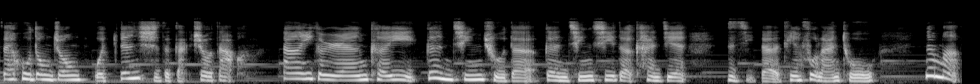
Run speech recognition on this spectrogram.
在互动中，我真实的感受到。当一个人可以更清楚的、更清晰的看见自己的天赋蓝图，那么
